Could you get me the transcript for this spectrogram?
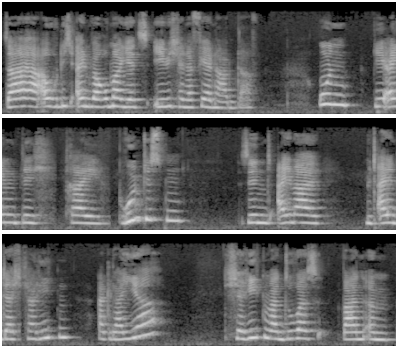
sah er auch nicht ein, warum er jetzt ewig keine Affären haben darf. Und die eigentlich drei berühmtesten sind einmal mit einer der Chariten Aglaia. Die Chariten waren sowas, waren ähm,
